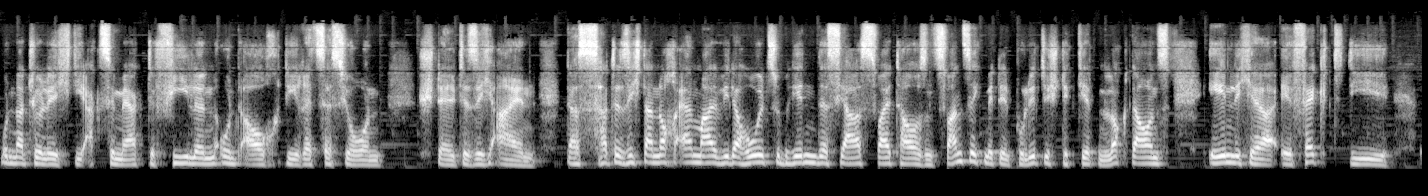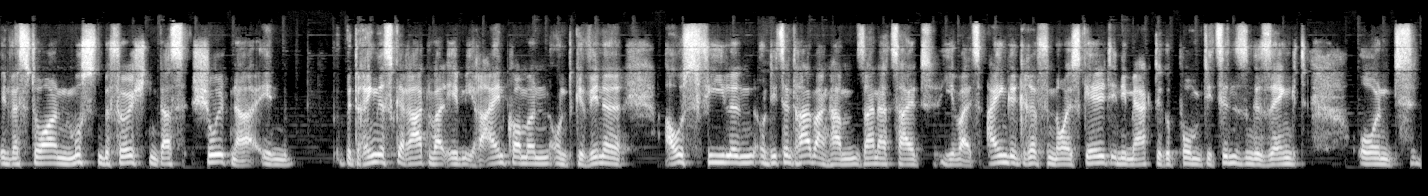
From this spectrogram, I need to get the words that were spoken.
und natürlich die Aktienmärkte fielen und auch die Rezession stellte sich ein. Das hatte sich dann noch einmal wiederholt zu Beginn des Jahres 2020 mit den politisch diktierten Lockdowns. Ähnlicher Effekt. Die Investoren mussten befürchten, dass Schuldner in Bedrängnis geraten, weil eben ihre Einkommen und Gewinne ausfielen. Und die Zentralbanken haben seinerzeit jeweils eingegriffen, neues Geld in die Märkte gepumpt, die Zinsen gesenkt und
